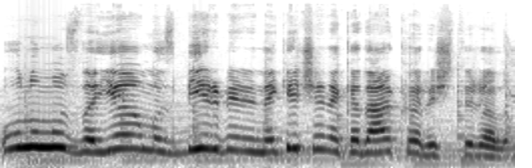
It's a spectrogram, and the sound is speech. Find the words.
Unumuzla yağımız birbirine geçene kadar karıştıralım.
